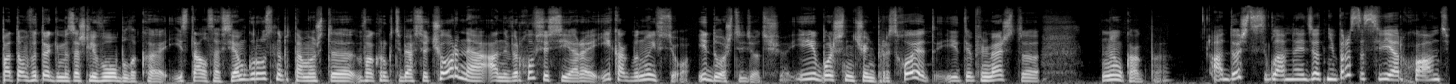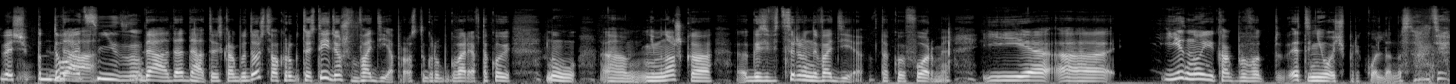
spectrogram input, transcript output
Потом в итоге мы зашли в облако, и стало совсем грустно, потому что вокруг тебя все черное, а наверху все серое, и как бы, ну и все. И дождь идет еще. И больше ничего не происходит, и ты понимаешь, что, ну, как бы, А дождь, главное, идет не просто сверху, а он тебя еще поддувает Да, снизу. Да, да, да. То есть как бы дождь вокруг, то есть ты идешь в воде просто, грубо говоря, в такой, ну, э, немножко газифицированной воде в такой форме. И э, и, ну, и как бы вот это не очень прикольно, на самом деле.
